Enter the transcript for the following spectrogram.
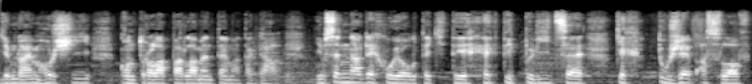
je mnohem horší kontrola parlamentem a tak dále. Jim se nadechují teď ty, ty plíce těch tužeb a slov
